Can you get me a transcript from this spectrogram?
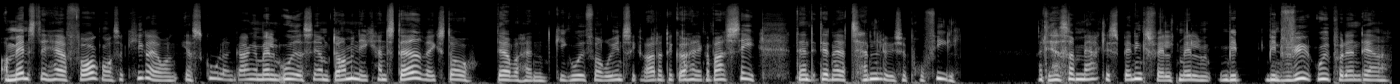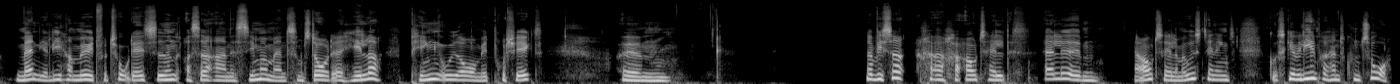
Og mens det her foregår, så kigger jeg, jeg skuler en gang imellem ud og ser, om Dominik, han stadigvæk står der, hvor han gik ud for at ryge en cigaret, og det gør han. Jeg kan bare se den, den der tandløse profil. Og det er så mærkeligt spændingsfelt mellem mit, min vy ud på den der mand, jeg lige har mødt for to dage siden, og så Arne Zimmermann, som står der og hælder penge ud over mit projekt. Øhm, når vi så har, har aftalt alle øhm, aftaler med udstillingen, skal vi lige ind på hans kontor,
